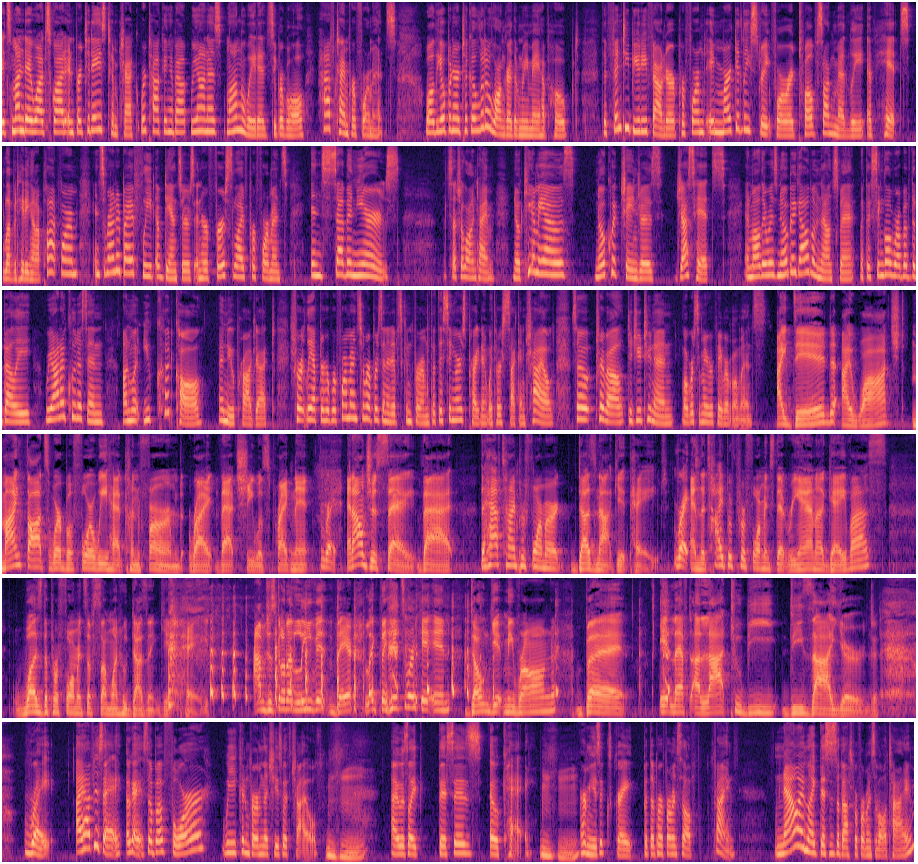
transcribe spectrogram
It's Monday, Wad Squad, and for today's Temp Check, we're talking about Rihanna's long awaited Super Bowl halftime performance. While the opener took a little longer than we may have hoped, the Fenty Beauty founder performed a markedly straightforward 12 song medley of hits, levitating on a platform and surrounded by a fleet of dancers in her first live performance in seven years. It's such a long time. No cameos, no quick changes, just hits. And while there was no big album announcement, with a single rub of the belly, Rihanna clued us in on what you could call a new project. Shortly after her performance, her representatives confirmed that the singer is pregnant with her second child. So, Tre'vell, did you tune in? What were some of your favorite moments? I did. I watched. My thoughts were before we had confirmed, right, that she was pregnant. Right. And I'll just say that the halftime performer does not get paid. Right. And the type of performance that Rihanna gave us was the performance of someone who doesn't get paid. I'm just gonna leave it there. Like the hits were hitting, don't get me wrong, but it left a lot to be desired. Right. I have to say, okay, so before we confirmed that she's with child, mm-hmm. I was like, this is okay. Mm-hmm. Her music's great, but the performance itself, fine. Now I'm like, this is the best performance of all time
